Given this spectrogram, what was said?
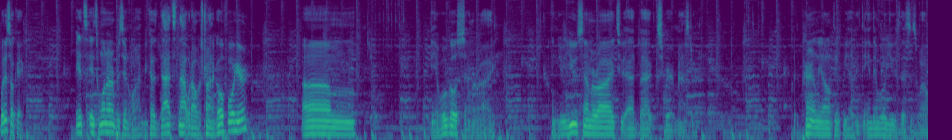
but it's okay. It's it's 100% fine because that's not what I was trying to go for here. Um, yeah, we'll go samurai, and you use samurai to add back spirit master. But apparently, I don't think we have anything, and then we'll use this as well.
